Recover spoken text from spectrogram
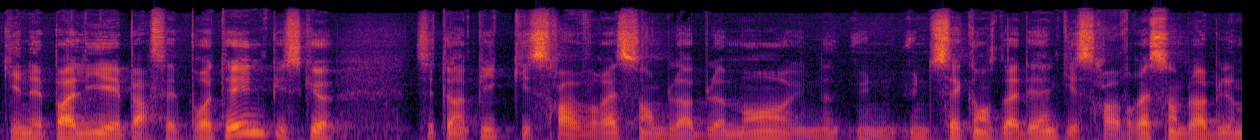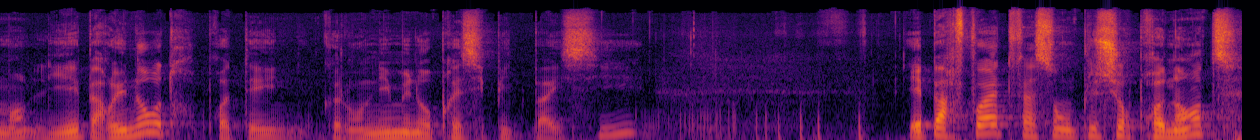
qui n'est pas lié par cette protéine, puisque c'est un pic qui sera vraisemblablement une, séquence d'ADN qui sera vraisemblablement liée par une autre protéine que l'on n'immunoprécipite pas ici. Et parfois, de façon plus surprenante,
